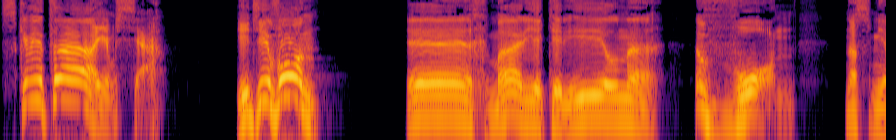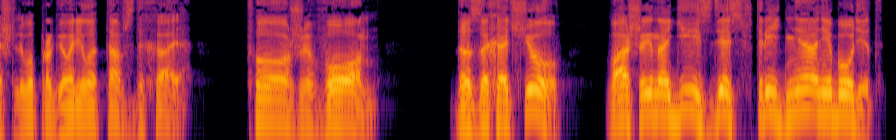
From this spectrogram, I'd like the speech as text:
Сквитаемся! Иди вон!» «Эх, Марья Кирилловна, вон!» — насмешливо проговорила та, вздыхая. «Тоже вон! Да захочу, Вашей ноги здесь в три дня не будет.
